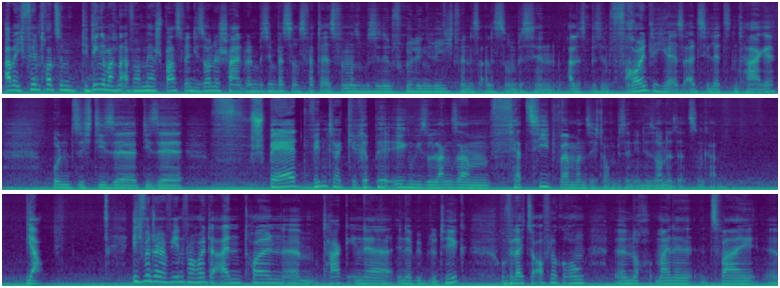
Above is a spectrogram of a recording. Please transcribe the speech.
aber ich finde trotzdem, die Dinge machen einfach mehr Spaß, wenn die Sonne scheint, wenn ein bisschen besseres Wetter ist, wenn man so ein bisschen den Frühling riecht, wenn das alles so ein bisschen, alles ein bisschen freundlicher ist als die letzten Tage und sich diese, diese Spätwintergrippe irgendwie so langsam verzieht, weil man sich doch ein bisschen in die Sonne setzen kann. Ja, ich wünsche euch auf jeden Fall heute einen tollen ähm, Tag in der, in der Bibliothek und vielleicht zur Auflockerung äh, noch meine zwei äh,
